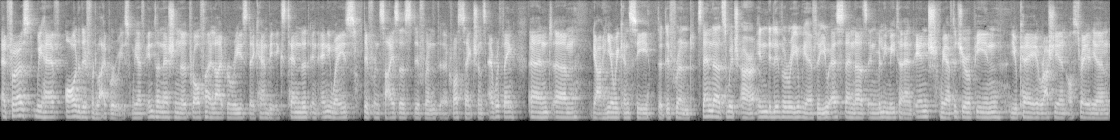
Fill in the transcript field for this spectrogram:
At first, we have all the different libraries. We have international profile libraries. They can be extended in any ways, different sizes, different uh, cross sections, everything. And um, yeah, here we can see the different standards which are in delivery. We have the US standards in millimeter and inch. We have the European, UK, Russian, Australian,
